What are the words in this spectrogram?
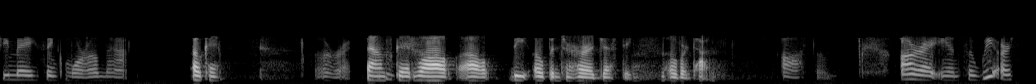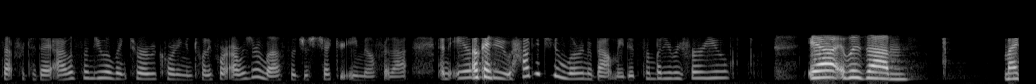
she may think more on that. Okay. All right. Sounds good. Well, I'll, I'll be open to her adjusting over time. Awesome. All right, Anne. So we are set for today. I will send you a link to our recording in 24 hours or less, so just check your email for that. And Anne, okay. too, how did you learn about me? Did somebody refer you? Yeah, it was um my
